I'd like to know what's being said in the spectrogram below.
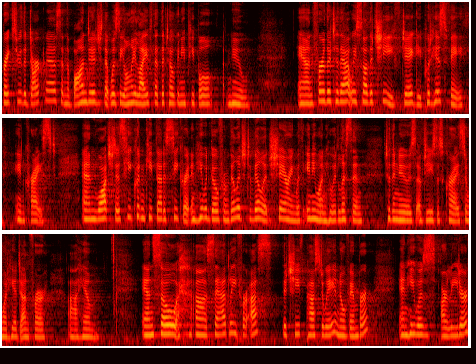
break through the darkness and the bondage that was the only life that the Tokani people knew. And further to that, we saw the chief, Jagi, put his faith in Christ and watched as he couldn't keep that a secret. And he would go from village to village sharing with anyone who would listen to the news of Jesus Christ and what he had done for uh, him. And so, uh, sadly for us, the chief passed away in November, and he was our leader.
